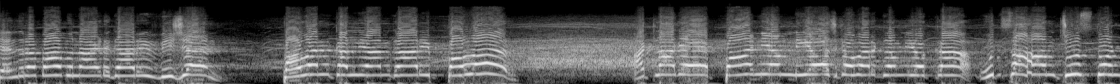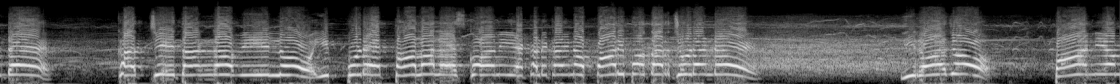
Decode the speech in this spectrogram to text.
చంద్రబాబు నాయుడు గారి విజన్ పవన్ కళ్యాణ్ గారి పవర్. అట్లాగే పాణ్యం నియోజకవర్గం యొక్క ఉత్సాహం చూస్తుంటే ఖచ్చితంగా వీళ్ళు ఎక్కడికైనా పారిపోతారు చూడండి. ఈరోజు పాణ్యం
